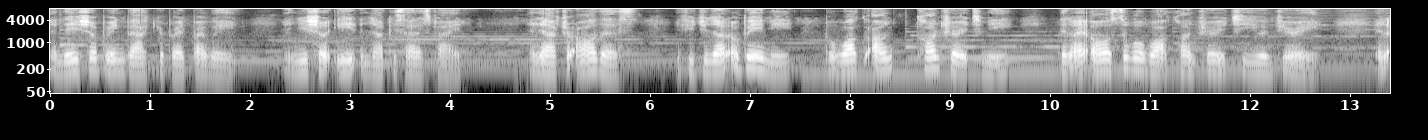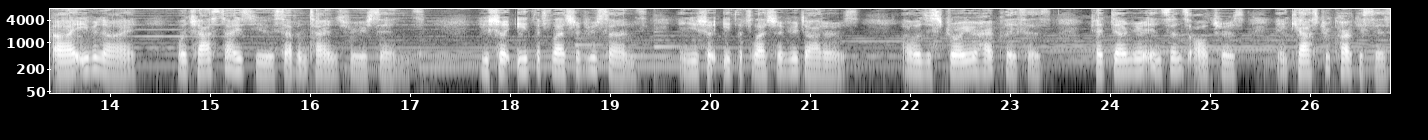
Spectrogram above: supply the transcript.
and they shall bring back your bread by weight, and you shall eat and not be satisfied. And after all this, if you do not obey me, but walk on contrary to me, then I also will walk contrary to you in fury. And I, even I, will chastise you seven times for your sins. You shall eat the flesh of your sons, and you shall eat the flesh of your daughters. I will destroy your high places, cut down your incense altars, and cast your carcasses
